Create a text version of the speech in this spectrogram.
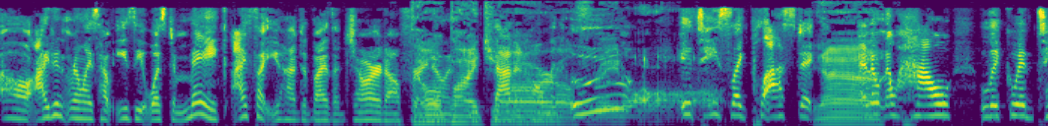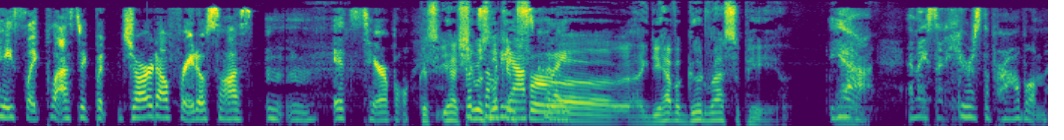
"Oh, I didn't realize how easy it was to make. I thought you had to buy the jarred Alfredo Don't and buy eat that at home." And, ooh, it tastes like plastic. Yeah. I don't know how liquid tastes like plastic, but jarred Alfredo sauce, mm-mm, it's terrible. Because yeah, she But was looking asked, for. I- uh, like, do you have a good recipe? yeah. And I said, here's the problem.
